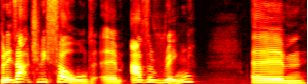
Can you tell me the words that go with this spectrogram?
But it's actually sold um, as a ring um,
